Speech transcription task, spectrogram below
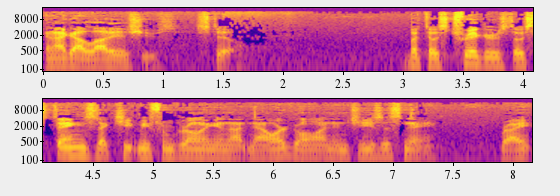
And I got a lot of issues still. But those triggers, those things that keep me from growing in that now are gone in Jesus' name, right?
